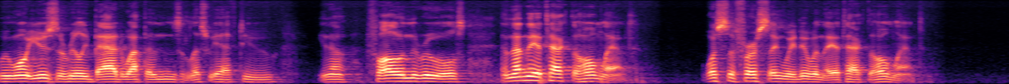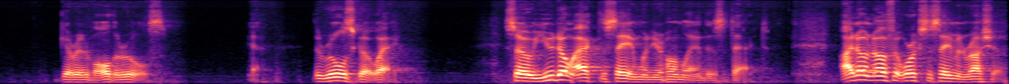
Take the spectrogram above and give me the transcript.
We won't use the really bad weapons unless we have to, you know, following the rules. And then they attack the homeland. What's the first thing we do when they attack the homeland? Get rid of all the rules. Yeah. The rules go away. So you don't act the same when your homeland is attacked. I don't know if it works the same in Russia,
